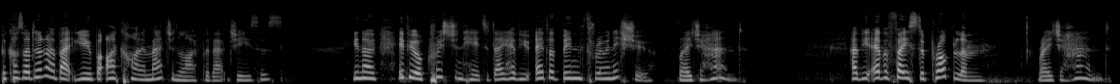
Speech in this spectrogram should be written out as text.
Because I don't know about you, but I can't imagine life without Jesus. You know, if you're a Christian here today, have you ever been through an issue? Raise your hand. Have you ever faced a problem? Raise your hand.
